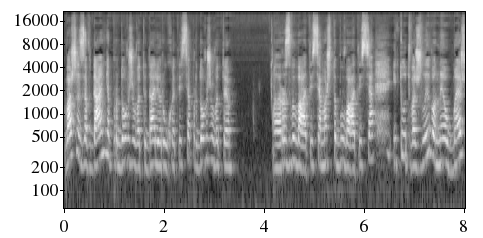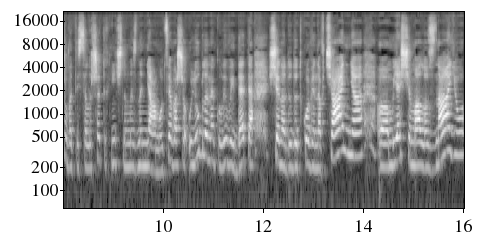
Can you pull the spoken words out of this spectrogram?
Ваше завдання продовжувати далі рухатися, продовжувати. Е, розвиватися, масштабуватися, і тут важливо не обмежуватися лише технічними знаннями. Це ваше улюблене, коли ви йдете ще на додаткові навчання. Ем, я ще мало знаю,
